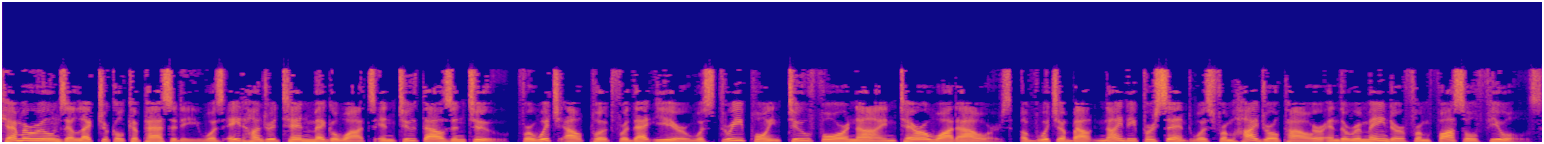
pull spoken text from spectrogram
Cameroon's electrical capacity was 810 megawatts in 2002, for which output for that year was 3.249 terawatt-hours, of which about 90% was from hydropower and the remainder from fossil fuels.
